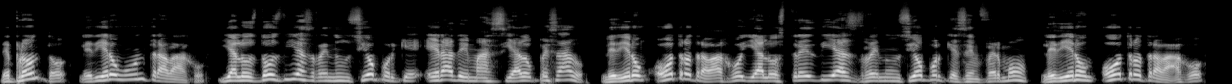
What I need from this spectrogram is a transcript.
De pronto le dieron un trabajo y a los dos días renunció porque era demasiado pesado. Le dieron otro trabajo y a los tres días renunció porque se enfermó. Le dieron otro trabajo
